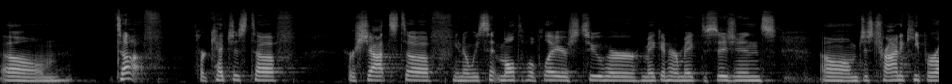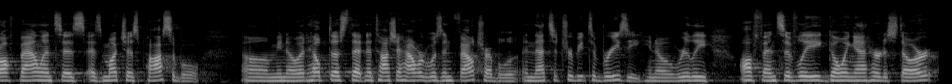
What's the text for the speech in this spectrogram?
um, tough. Her catch is tough, her shot's tough. You know, we sent multiple players to her, making her make decisions, um, just trying to keep her off balance as, as much as possible. Um, you know, it helped us that Natasha Howard was in foul trouble, and that's a tribute to Breezy. You know, really offensively going at her to start.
